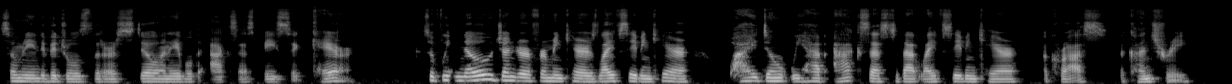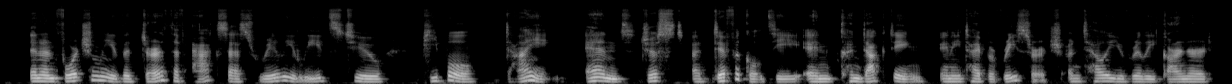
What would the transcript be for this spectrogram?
so many individuals that are still unable to access basic care. So, if we know gender affirming care is life saving care, why don't we have access to that life saving care across the country? And unfortunately, the dearth of access really leads to people dying and just a difficulty in conducting any type of research until you've really garnered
